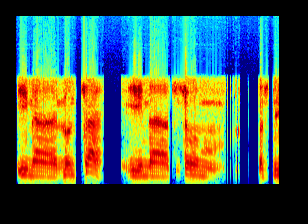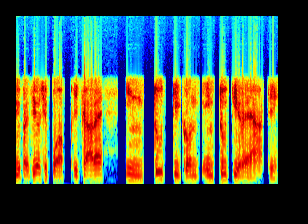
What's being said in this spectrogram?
in, uh, non c'è, in, ci sono, la giustizia operativa si può applicare in tutti, in tutti i reati.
